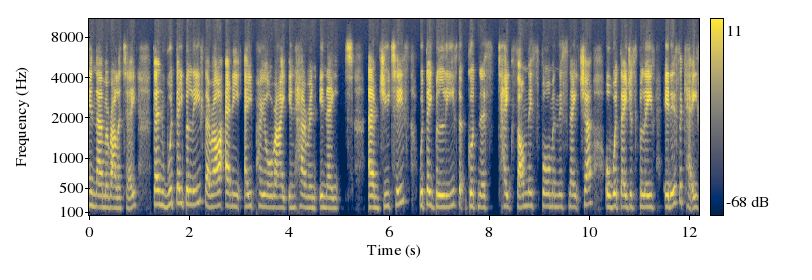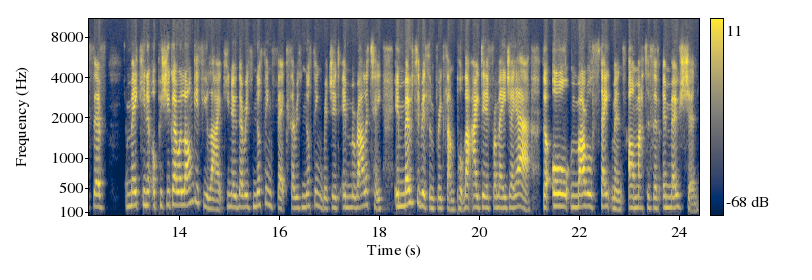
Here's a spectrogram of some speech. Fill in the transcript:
in their morality, then would they believe there are any a priori inherent innate um, duties? Would they believe that goodness takes on this form and this nature? Or would they just believe it is a case of making it up as you go along, if you like. You know, there is nothing fixed, there is nothing rigid in morality. Emotivism, for example, that idea from A.J. That all moral statements are matters of emotion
